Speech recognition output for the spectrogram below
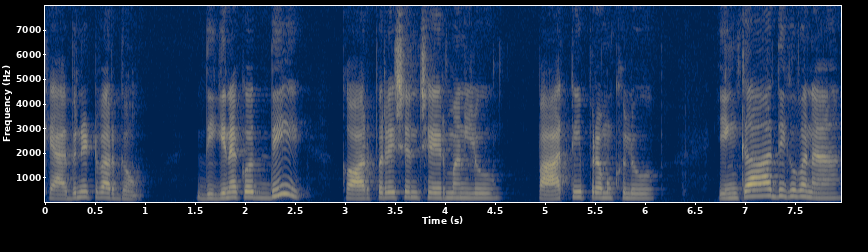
క్యాబినెట్ వర్గం. దిగిన కొద్దీ కార్పొరేషన్ చైర్మన్లు పార్టీ ప్రముఖులు ఇంకా దిగువన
